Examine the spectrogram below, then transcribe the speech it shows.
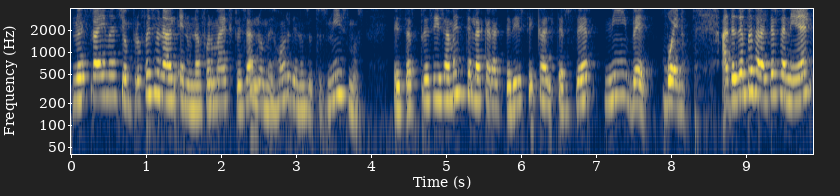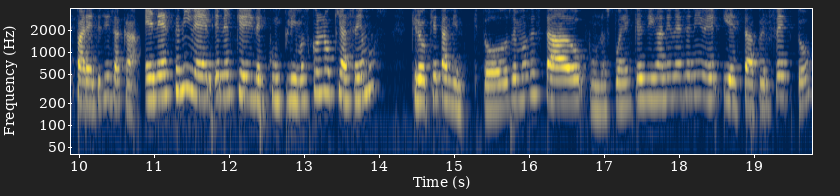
nuestra dimensión profesional en una forma de expresar lo mejor de nosotros mismos. Esta es precisamente la característica del tercer nivel. Bueno, antes de empezar al tercer nivel, paréntesis acá. En este nivel en el que dicen cumplimos con lo que hacemos, creo que también todos hemos estado, unos pueden que sigan en ese nivel y está perfecto.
